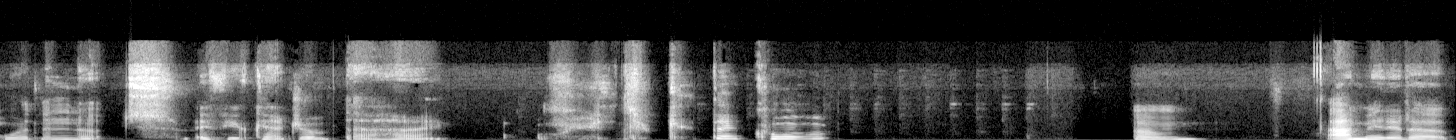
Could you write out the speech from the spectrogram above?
or the nuts if you can't jump that high. Where did you get that quote? Um, I made it up.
